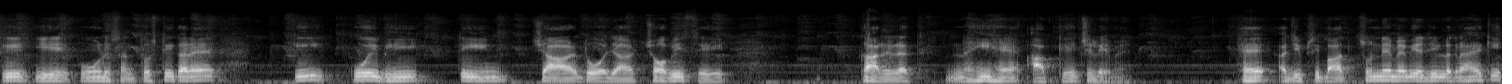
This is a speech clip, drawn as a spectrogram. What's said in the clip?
कि ये पूर्ण संतुष्टि करें कि कोई भी तीन चार 2024 से कार्यरत नहीं है आपके ज़िले में। है अजीब सी बात। सुनने में भी अजीब लग रहा है कि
